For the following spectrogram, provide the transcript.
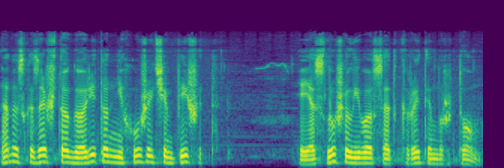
Надо сказать, что говорит он не хуже, чем пишет, и я слушал его с открытым ртом.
